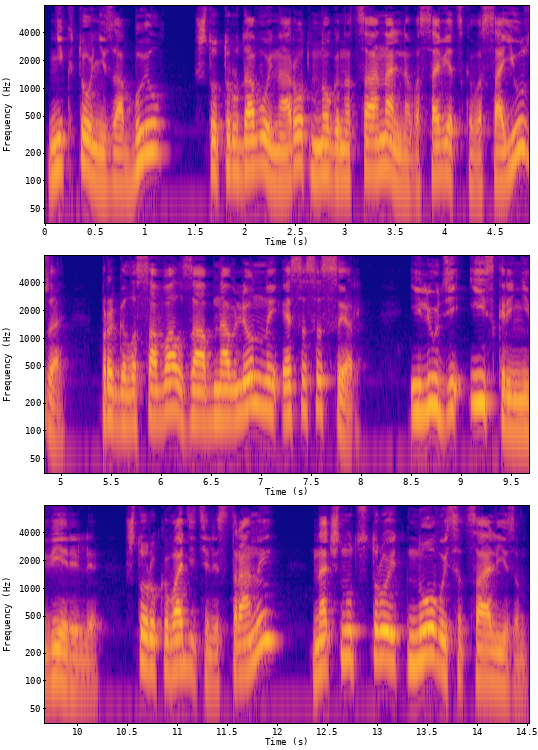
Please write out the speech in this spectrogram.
Никто не забыл, что трудовой народ многонационального Советского Союза проголосовал за обновленный СССР – и люди искренне верили, что руководители страны начнут строить новый социализм,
